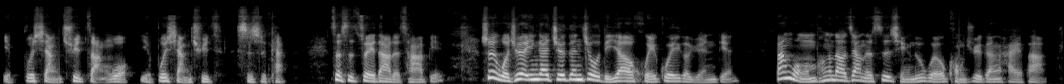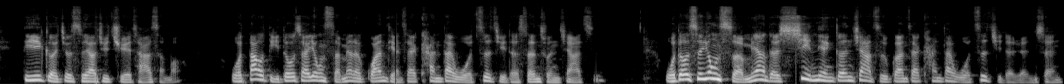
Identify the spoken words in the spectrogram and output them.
也不想去掌握，也不想去试试看。这是最大的差别，所以我觉得应该追根究底，要回归一个原点。当我们碰到这样的事情，如果有恐惧跟害怕，第一个就是要去觉察什么？我到底都在用什么样的观点在看待我自己的生存价值？我都是用什么样的信念跟价值观在看待我自己的人生？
